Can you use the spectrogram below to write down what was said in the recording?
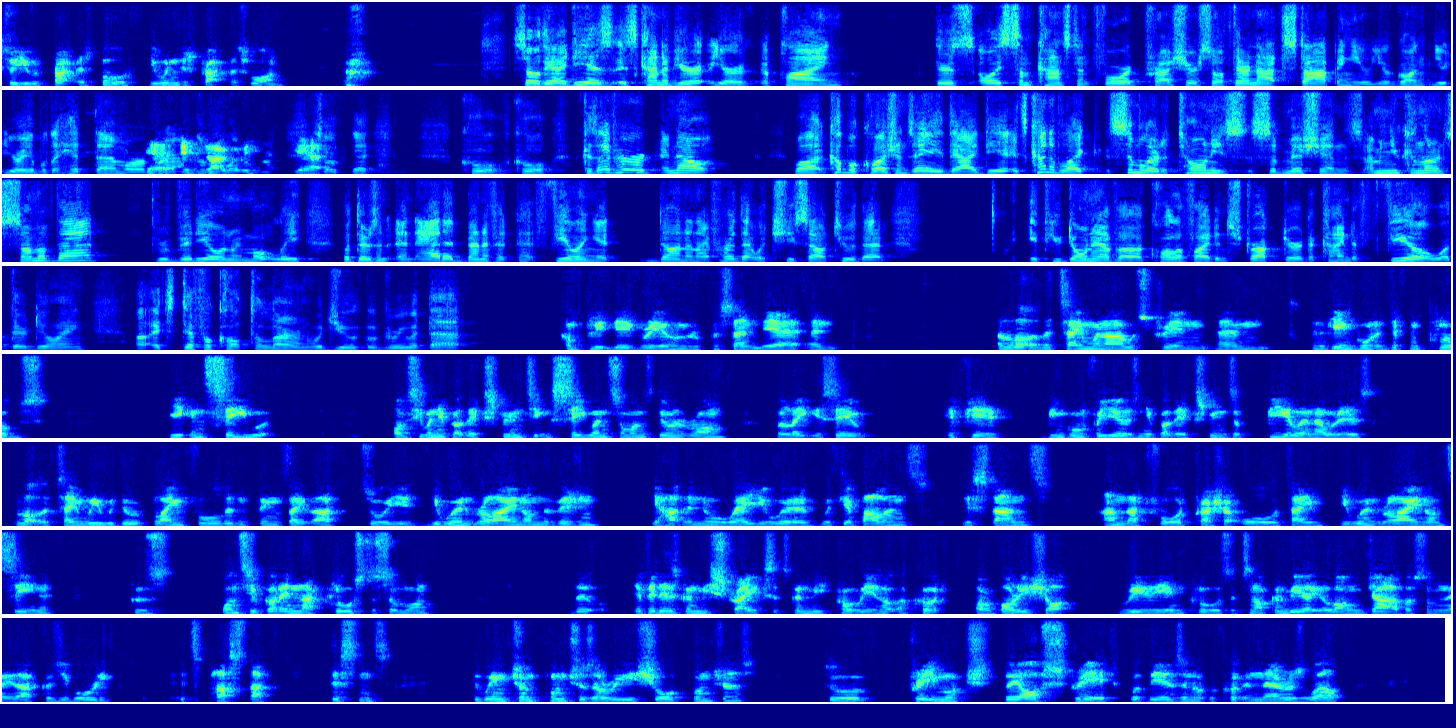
So you would practice both. You wouldn't just practice one. so the idea is it's kind of you're you're applying. There's always some constant forward pressure. So if they're not stopping you, you're going. You're able to hit them or yeah, grab exactly. them. Yeah. So the, cool, cool. Because I've heard and now well, a couple of questions. A, the idea, it's kind of like similar to Tony's submissions. I mean, you can learn some of that through video and remotely, but there's an, an added benefit to feeling it done. And I've heard that with Chi Sao too, that if you don't have a qualified instructor to kind of feel what they're doing, uh, it's difficult to learn. Would you agree with that? Completely agree, 100%. Yeah. And a lot of the time when I was training, um, and again, going to different clubs, you can see what, obviously, when you've got the experience, you can see when someone's doing it wrong. But like you say, if you've been going for years and you've got the experience of feeling how it is, a lot of the time we would do it blindfolded and things like that. So you, you weren't relying on the vision. You had to know where you were with your balance, your stance, and that forward pressure all the time. You weren't relying on seeing it because once you've got in that close to someone, the, if it is going to be strikes, it's going to be probably an uppercut or a body shot really in close. It's not going to be like a long jab or something like that because you've already, it's past that distance. The Wing Chun punches are really short punches. So pretty much they are straight, but there is an uppercut in there as well.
